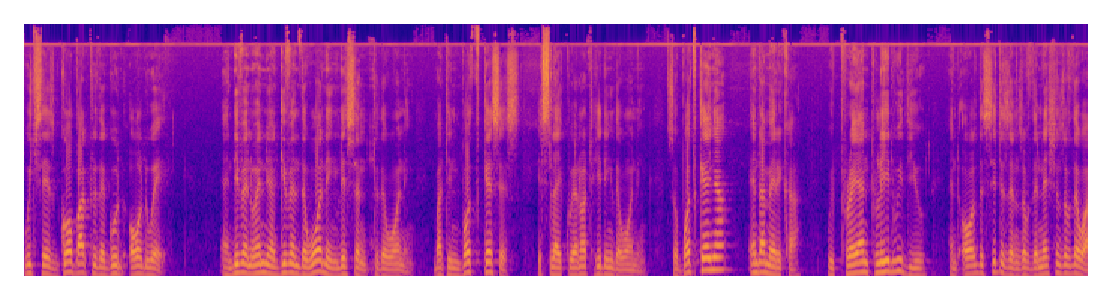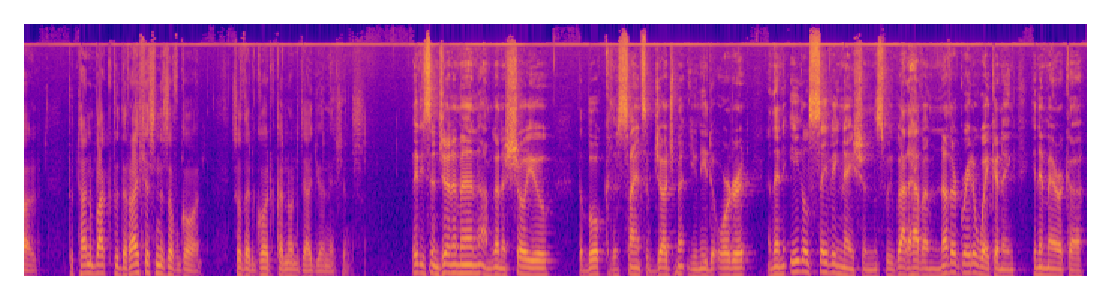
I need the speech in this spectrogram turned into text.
which says, Go back to the good old way. And even when you are given the warning, listen to the warning. But in both cases, it's like we are not heeding the warning. So both Kenya and America, we pray and plead with you and all the citizens of the nations of the world to turn back to the righteousness of God so that God cannot judge your nations. Ladies and gentlemen, I'm going to show you the book, The Science of Judgment. You need to order it. And then Eagles Saving Nations. We've got to have another great awakening in America.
